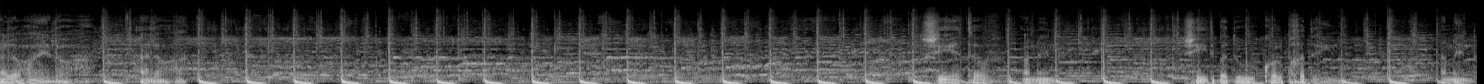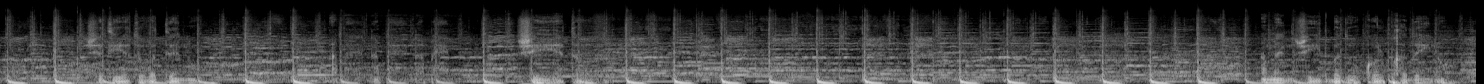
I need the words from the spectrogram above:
אלוהה אלוהה, אלוהה. שיהיה טוב, אמן. שיתבדו כל פחדינו, אמן. שתהיה טובתנו, אמן, אמן. שיהיה טוב. אמן שיתבדו כל פחדינו.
